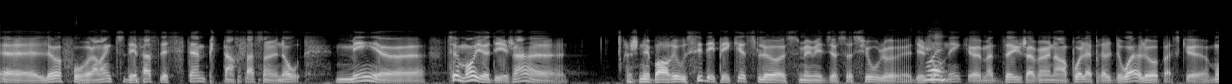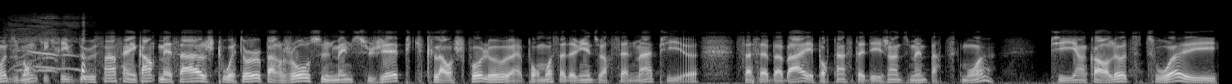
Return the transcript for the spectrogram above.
euh, là, il faut vraiment que tu défasses le système puis que tu en fasses un autre. Mais, euh, tu sais, moi, il y a des gens. Euh, je n'ai barré aussi des péquistes là, sur mes médias sociaux, là, des journées que me disaient que j'avais un emploi après le doigt, là, parce que moi, du monde qui écrivent 250 messages Twitter par jour sur le même sujet, puis qui te lâchent pas, là, ben, pour moi, ça devient du harcèlement, puis euh, ça fait baba, et pourtant, c'était des gens du même parti que moi. Puis encore là, tu, vois, il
